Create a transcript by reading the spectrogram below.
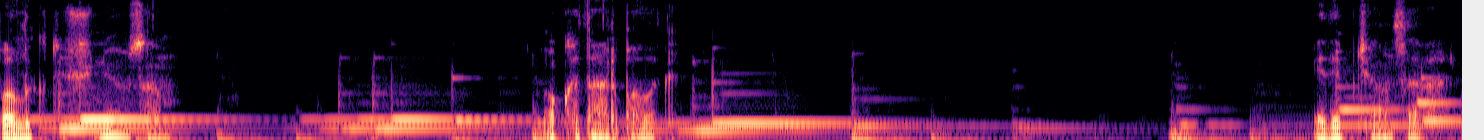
balık düşünüyorsam o kadar balık. Edip Cansever.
